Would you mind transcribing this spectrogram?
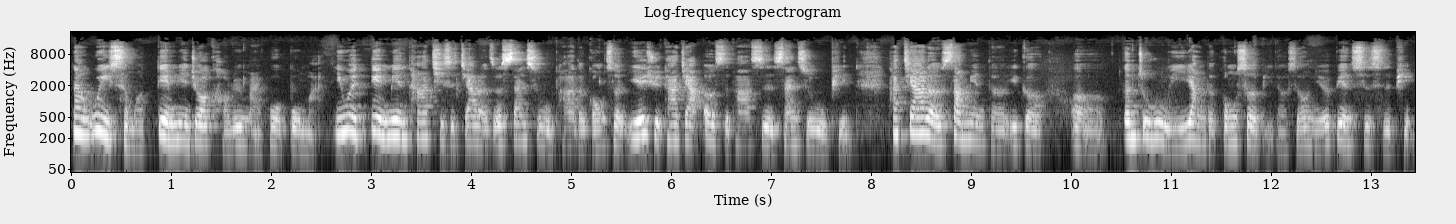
那为什么店面就要考虑买或不买？因为店面它其实加了这三十五趴的公设，也许他加二十趴是三十五平，他加了上面的一个呃跟住户一样的公设比的时候，你会变四十平，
